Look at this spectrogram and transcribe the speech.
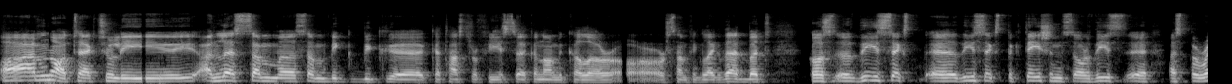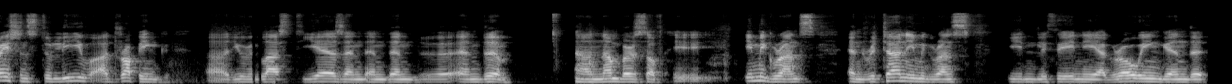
I'm not actually, unless some uh, some big big uh, catastrophes, economical or or something like that. But because uh, these ex uh, these expectations or these uh, aspirations to leave are dropping during last years, and and and and um, uh, numbers of immigrants and return immigrants in Lithuania are growing and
